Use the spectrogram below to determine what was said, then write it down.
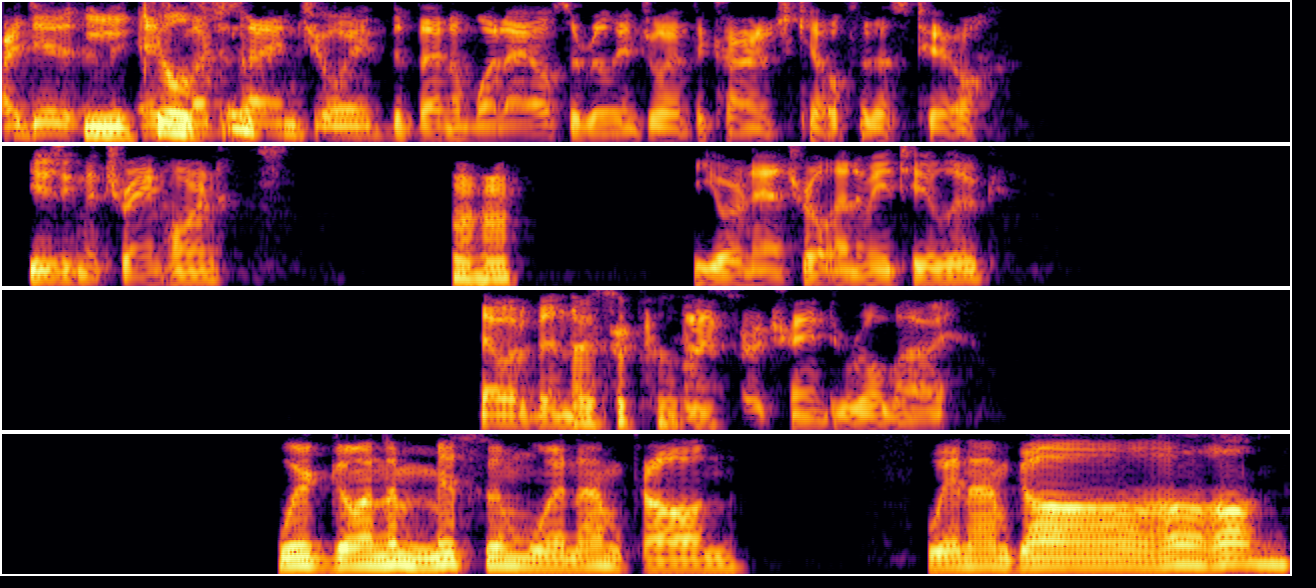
I did He as kills- much as I enjoyed the Venom one. I also really enjoyed the Carnage kill for this too. Using the train horn, hmm your natural enemy too, Luke. That would have been the I suppose. for a train to roll by. We're gonna miss him when I'm gone. When I'm gone.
